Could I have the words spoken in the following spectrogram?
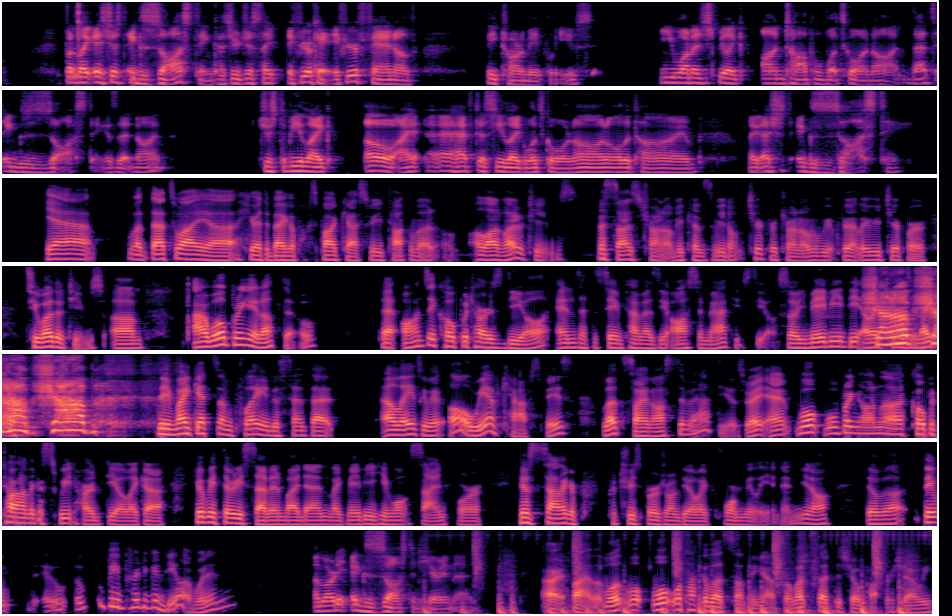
but like it's just mm. exhausting because you're just like if you're okay if you're a fan of the Toronto Maple Leafs, you want to just be like on top of what's going on. That's exhausting, is that not? Just to be like, oh, I, I have to see like what's going on all the time. Like that's just exhausting. Yeah, but that's why uh, here at the Bag of Pucks podcast we talk about a lot of other teams besides Toronto because we don't cheer for Toronto. We, we cheer for two other teams. Um, I will bring it up though that Anze Kopitar's deal ends at the same time as the Auston Matthews deal. So maybe the LA shut up, shut get, up, shut up. They might get some play in the sense that LA is gonna be like, oh, we have cap space. Let's sign Auston Matthews, right? And we'll we'll bring on uh, Kopitar on like a sweetheart deal. Like a he'll be 37 by then. Like maybe he won't sign for he'll sign like a Patrice Bergeron deal, like four million, and you know they'll uh, they it would be a pretty good deal, wouldn't it? I'm already exhausted hearing that. All right, fine. We'll, we'll, we'll, we'll talk about something else. So let's start the show proper, shall we?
